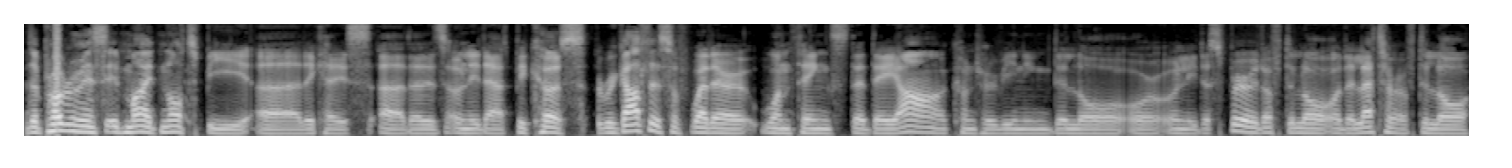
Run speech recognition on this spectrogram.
The problem is it might not be uh, the case uh, that it's only that because regardless of whether one thinks that they are contravening the law or only the spirit of the law or the letter of the law,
